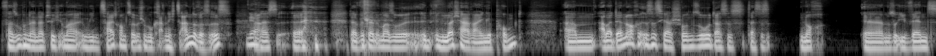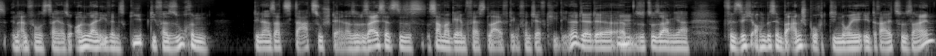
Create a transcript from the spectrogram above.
versuchen dann natürlich immer irgendwie einen Zeitraum zu erwischen, wo gerade nichts anderes ist. Ja. Das heißt, äh, da wird dann immer so in, in Löcher reingepumpt. Ähm, aber dennoch ist es ja schon so, dass es, dass es noch ähm, so Events, in Anführungszeichen, also Online-Events gibt, die versuchen, den Ersatz darzustellen. Also sei es jetzt dieses Summer Game Fest Live-Ding von Jeff Keighley, ne? der, der ähm, mhm. ähm, sozusagen ja für sich auch ein bisschen beansprucht, die neue E3 zu sein.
